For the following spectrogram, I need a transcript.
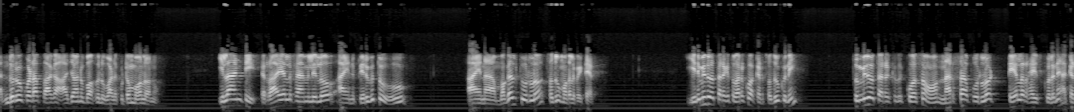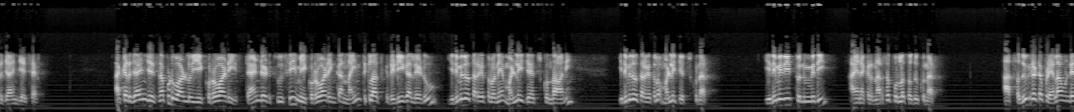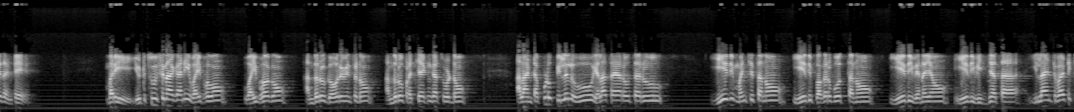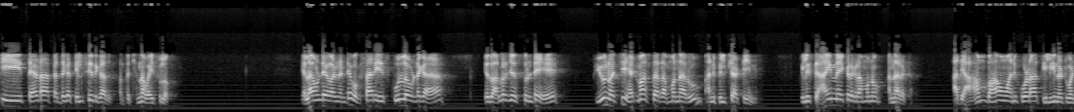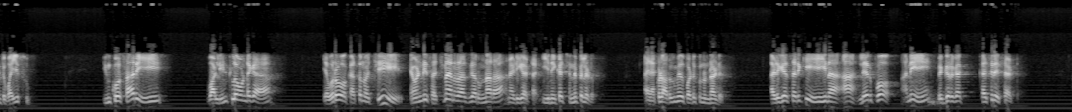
అందరూ కూడా బాగా ఆజానుబాహులు వాళ్ళ కుటుంబంలోనూ. ఇలాంటి రాయల్ ఫ్యామిలీలో ఆయన పెరుగుతూ ఆయన మొగల్తూరులో చదువు మొదలు పెట్టారు ఎనిమిదో తరగతి వరకు అక్కడ చదువుకుని తొమ్మిదో తరగతి కోసం నర్సాపూర్లో టేలర్ హై స్కూల్ అని అక్కడ జాయిన్ చేశారు. అక్కడ జాయిన్ చేసినప్పుడు వాళ్ళు ఈ కుర్రవాడి స్టాండర్డ్ చూసి మీ కుర్రవాడు ఇంకా నైన్త్ క్లాస్కి రెడీగా లేడు ఎనిమిదో తరగతిలోనే మళ్ళీ చేర్చుకుందామని ఎనిమిదో తరగతిలో మళ్ళీ చేర్చుకున్నారు. ఎనిమిది తొమ్మిది ఆయన అక్కడ నరసపూర్లో చదువుకున్నారు. ఆ చదువుకునేటప్పుడు ఎలా ఉండేదంటే మరి ఎటు చూసినా కానీ వైభవం వైభోగం అందరూ గౌరవించడం అందరూ ప్రత్యేకంగా చూడడం అలాంటప్పుడు పిల్లలు ఎలా తయారవుతారు? ఏది మంచితనం ఏది పొగరబోత్తనం ఏది వినయం ఏది విజ్ఞత ఇలాంటి వాటికి తేడా పెద్దగా తెలిసేది కాదు అంత చిన్న వయసులో. ఎలా ఉండేవాళ్ళంటే ఒకసారి స్కూల్లో ఉండగా ఏదో అల్లరి చేస్తుంటే ప్యూన్ వచ్చి హెడ్ మాస్టర్ రమ్మన్నారు అని పిలిచాట ఈయన పిలిస్తే ఆయన ఇక్కడికి రమ్మను అన్నారట. అది అహంభావం అని కూడా తెలియనటువంటి వయసు. ఇంకోసారి వాళ్ళ ఇంట్లో ఉండగా ఎవరో ఒక అతను వచ్చి ఏమండి సత్యనారాయణ రాజు గారు ఉన్నారా? అని అడిగాట. ఈయన ఇంకా చిన్నపిల్లడు. ఆయన ఎక్కడో అరుగు మీద పడుకుని ఉన్నాడు. అడిగేసరికి ఈయన ఆ లేరు పో అని బిగ్గరగా కసిరేశాడు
